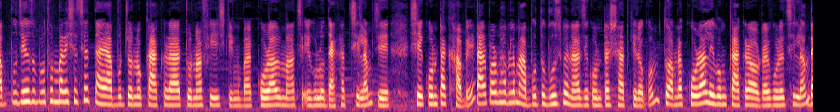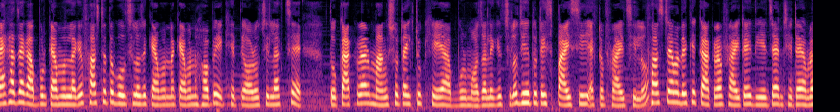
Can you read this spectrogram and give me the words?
আব্বু যেহেতু প্রথমবার এসেছে, তাই আব্বুর জন্য কাঁকড়া, টোনা ফিশ কিংবা কোরাল মাছ এগুলো দেখাচ্ছিলাম যে সে কোনটা খাবে। তারপর ভাবলাম আব্বু তো বুঝবে না যে কোনটার স্বাদ কীরকম। তো আমরা কোরাল এবং কাঁকড়া অর্ডার করেছিলাম। দেখা যাক আব্বুর কেমন লাগে। ফার্স্টে তো বলছিল যে কেমন না কেমন হবে, খেতে অরুচি লাগছে। তো কাঁকড়ার মাংসটা একটু খেয়ে আব্বুর মজা লেগেছিল। যেহেতু এটা স্পাইসি একটা ফ্রাই ছিল। ফার্স্টে আমাদেরকে কাঁকড়া ফ্রাইটাই দিয়ে যান, সেটাই আমরা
